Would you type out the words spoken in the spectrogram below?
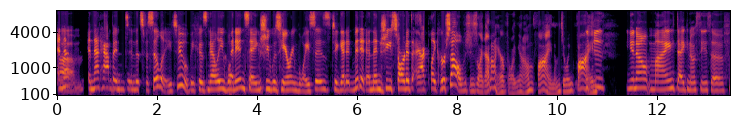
and that Um, and that happened in this facility too because Nellie went in saying she was hearing voices to get admitted and then she started to act like herself she's like I don't hear voice you know I'm fine I'm doing fine is, you know, my diagnoses of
